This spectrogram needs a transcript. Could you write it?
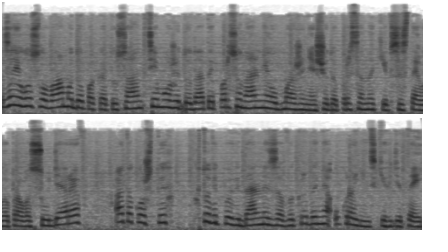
За його словами, до пакету санкцій можуть додати персональні обмеження щодо представників системи правосуддя РФ, а також тих, хто відповідальний за викрадення українських дітей.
